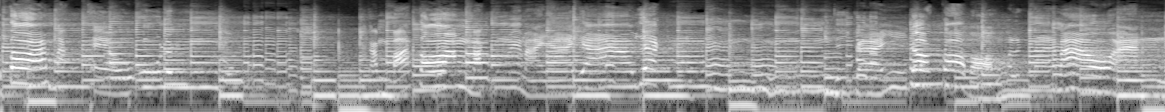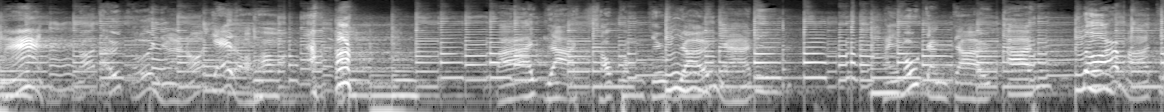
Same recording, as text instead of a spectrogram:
đầu to mặt theo u lưng cầm bả toan mặt mày à dao dắt thì cái đó có bọn linh à, bao ăn à. nó tới cửa nhà nó vé đồ ho bà già sao không chịu dở nhà đi. Hay muốn chần chờ ở à, đó mà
